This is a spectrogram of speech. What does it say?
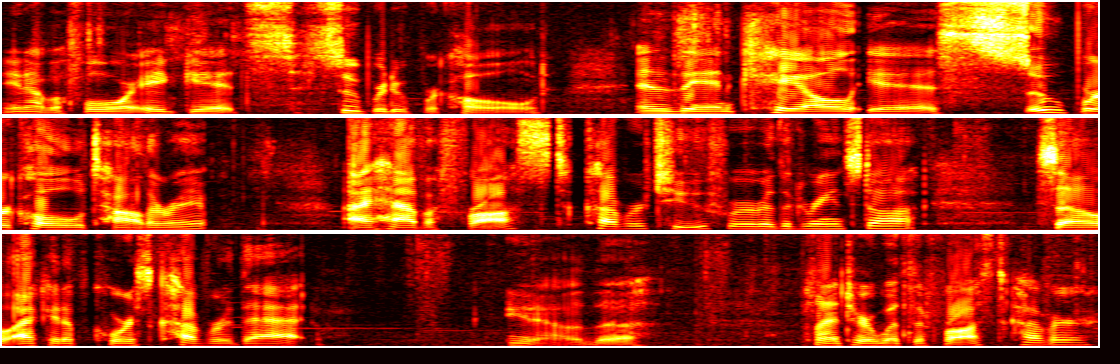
you know, before it gets super duper cold. And then kale is super cold tolerant. I have a frost cover too for the green stalk. So I could of course cover that, you know, the planter with the frost cover.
